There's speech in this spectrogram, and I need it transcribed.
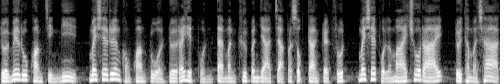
โดยไม่รู้ความจริงนี่ไม่ใช่เรื่องของความกลัวโดยไร้เหตุผล แต่มันคือปัญญาจากประสบการณ์เกรดฟรุตไม่ใช่ผลไม้ชั่วร้าย โดยธรรมชาติ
